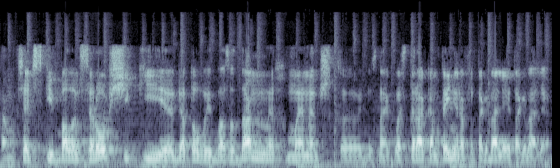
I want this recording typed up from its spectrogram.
Там всяческие балансировщики, готовые базы данных, менеджд, э, не знаю, кластера контейнеров и так далее, и так далее.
